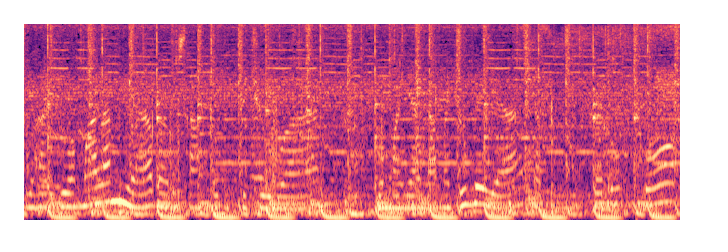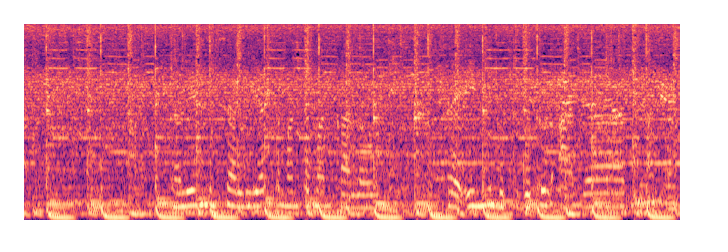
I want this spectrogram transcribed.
di hari dua malam ya baru sampai di tujuan. Lumayan lama juga ya tapi seru kok. Kalian bisa lihat teman-teman kalau saya ini betul-betul ada di atas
